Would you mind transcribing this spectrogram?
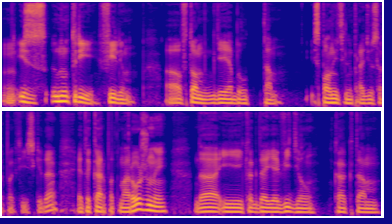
изнутри фильм э, в том, где я был там исполнительный продюсер практически, да, это карп отмороженный, да, и когда я видел, как там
